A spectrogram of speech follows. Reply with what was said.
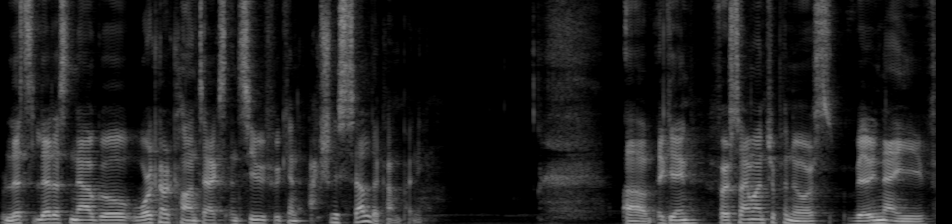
Let's let us now go work our contacts and see if we can actually sell the company. Uh, again, first time entrepreneurs, very naive,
